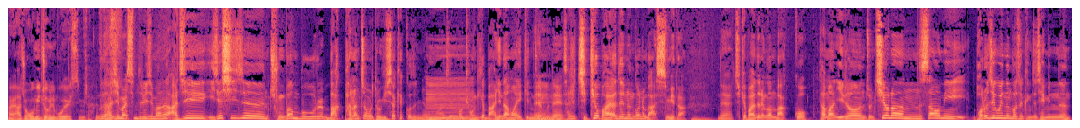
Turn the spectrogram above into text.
네, 아주 오밀조밀 모여 있습니다. 근데 다시 말씀드리지만은 아직 이제 시즌 중반부를 막 반환점을 돌기 시작했거든요. 음. 아직 뭐 경기가 많이 남아 있기 네. 때문에 사실 지켜봐야 되는 거는 맞습니다. 네, 지켜봐야 되는 건 맞고 다만 이런 좀 치열한 싸움이 벌어지고 있는 것은 굉장히 재밌는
